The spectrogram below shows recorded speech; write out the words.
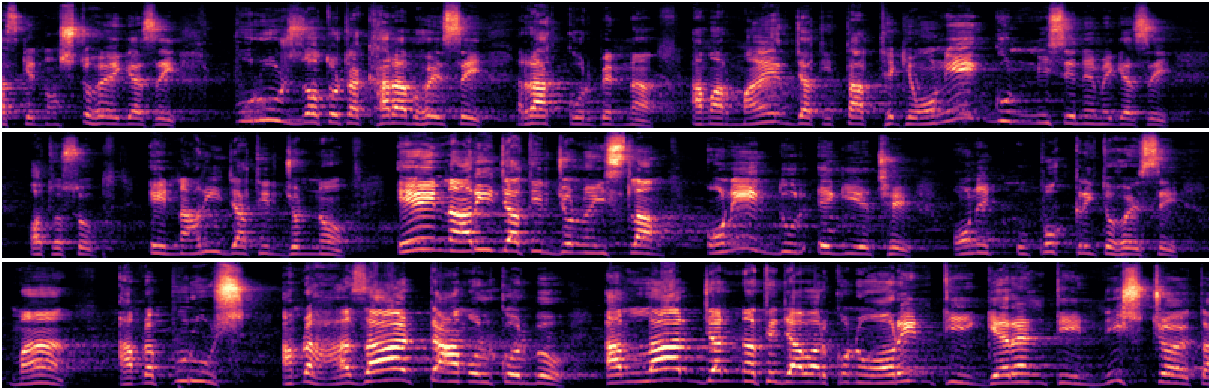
আজকে নষ্ট হয়ে গেছে, পুরুষ যতটা খারাপ হয়েছে, রাগ করবেন না, আমার মায়ের জাতি তার থেকে অনেক গুণ নিচে নেমে গেছে। অথচ এই নারী জাতির জন্য, এই নারী জাতির জন্য ইসলাম অনেক দূর এগিয়েছে, অনেক উপকৃত হয়েছে। মা, আমরা পুরুষ, আমরা হাজারটা আমল করব। আল্লাহর জান্নাতে যাওয়ার কোনো ওয়ারেন্টি, গ্যারান্টি, নিশ্চয়তা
